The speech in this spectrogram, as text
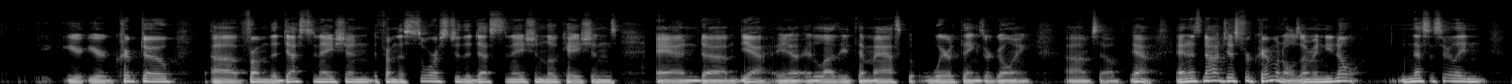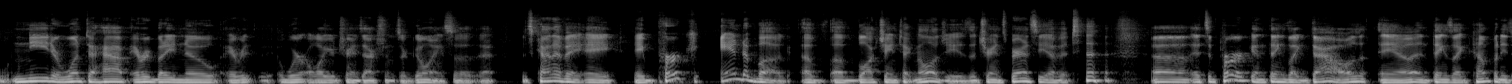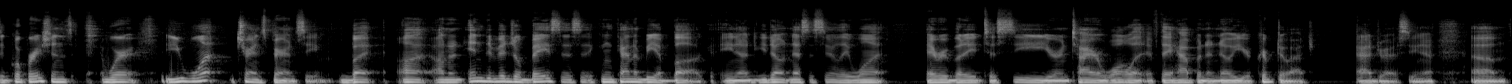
your, your crypto uh, from the destination, from the source to the destination locations, and um, yeah, you know, it allows you to mask where things are going. Um, so yeah, and it's not just for criminals. I mean, you don't necessarily need or want to have everybody know every where all your transactions are going. So that it's kind of a a, a perk and a bug of, of blockchain technology is the transparency of it. uh, it's a perk and things like DAOs, you know, and things like companies and corporations where you want transparency, but on, on an individual basis, it can kind of be a bug. You know, you don't necessarily want everybody to see your entire wallet if they happen to know your crypto ad- address. You know, um,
